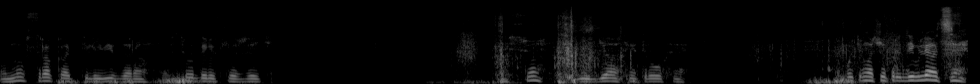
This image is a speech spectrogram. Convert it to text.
ну, срака від телевізора. Ось дивлюсь лежить. Ось о, відяхне трохи. А потім почав придивлятися.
